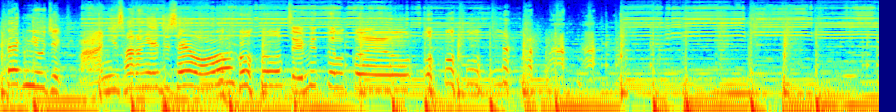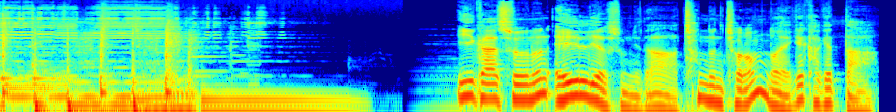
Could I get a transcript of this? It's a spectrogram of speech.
백뮤직 많이 사랑해 주세요 재밌을 거예요 이 가수는 에일리였습니다. 첫눈처럼 너에게 가겠다.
